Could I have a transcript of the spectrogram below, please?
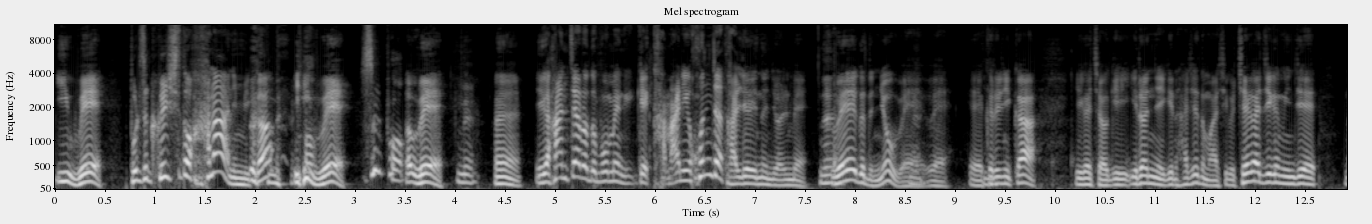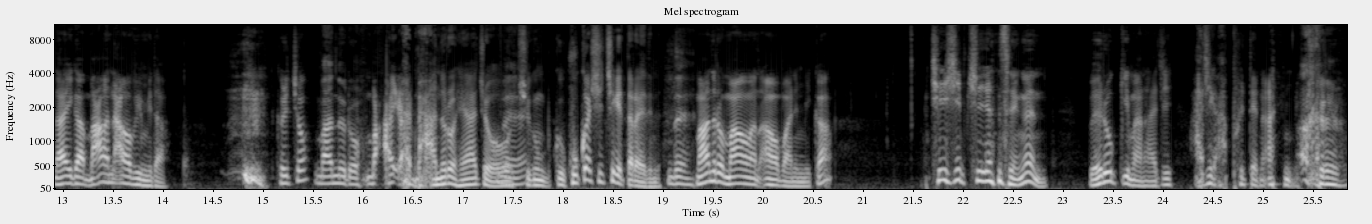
이외 벌써 글씨도 하나 아닙니까? 네. 이 왜? 슬퍼. 어, 왜? 네. 네. 이거 한자로도 보면 이렇게 가만히 혼자 달려 있는 열매. 네. 왜거든요. 왜? 네. 왜? 예. 네. 그러니까 이거 저기 이런 얘기는 하지도 마시고 제가 지금 이제 나이가 49입니다. 그렇죠? 만으로. 마, 만으로 해야죠. 네. 지금 그 국가 시책에 따라야 됩니다. 네. 만으로 49 아닙니까? 77년생은 외롭기만 하지 아직 아플 때는 아닙니다. 아, 그래요.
